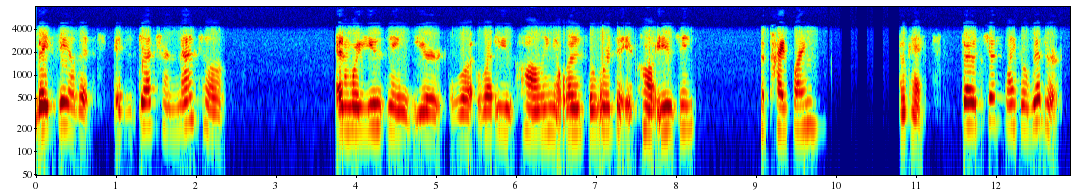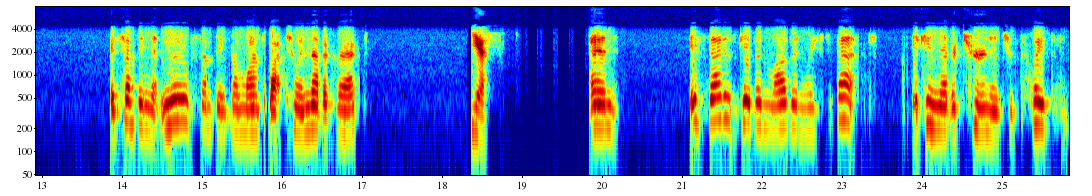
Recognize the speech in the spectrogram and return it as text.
They feel that it's detrimental, and we're using your what? What are you calling it? What is the word that you're call, using? The pipeline. Okay, so it's just like a river. It's something that moves something from one spot to another, correct? Yes. And if that is given love and respect, it can never turn into poison.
